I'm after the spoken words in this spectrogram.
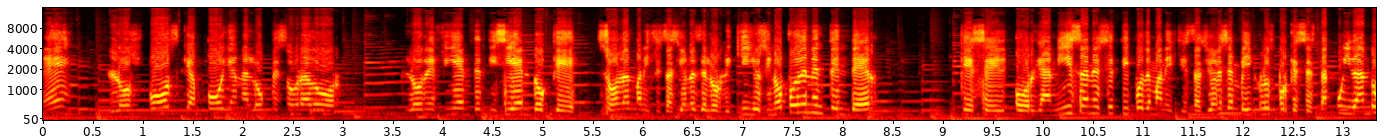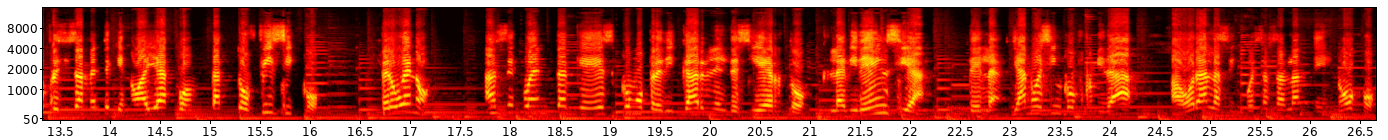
¿eh? los bots que apoyan a López Obrador lo defienden diciendo que son las manifestaciones de los riquillos y no pueden entender que se organizan ese tipo de manifestaciones en vehículos porque se está cuidando precisamente que no haya contacto físico. Pero bueno, hace cuenta que es como predicar en el desierto. La evidencia de la, ya no es inconformidad. Ahora las encuestas hablan de enojo,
